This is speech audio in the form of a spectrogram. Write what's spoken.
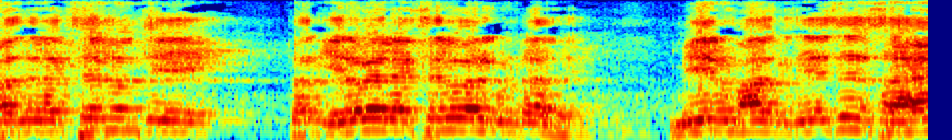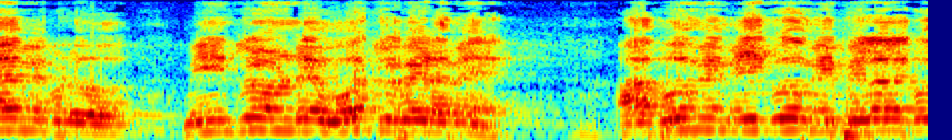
పది లక్షల నుంచి ఇరవై లక్షల వరకు ఉంటుంది. మీరు మాకు చేసే సహాయం ఇప్పుడు మీ ఇంట్లో ఉండే ఓట్లు వేయడమే. ఆ భూమి మీకు మీ పిల్లలకు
